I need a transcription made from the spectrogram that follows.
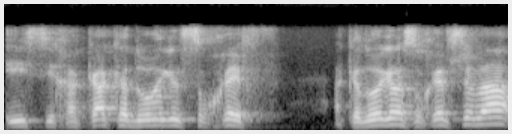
היא שיחקה כדורגל סוחף. הכדורגל הסוחף שלה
